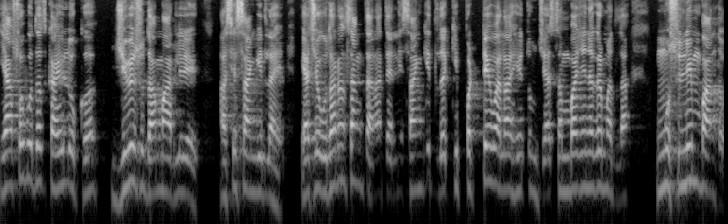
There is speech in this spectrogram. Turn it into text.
यासोबतच काही लोक जीवे सुद्धा मारलेले आहेत असे सांगितलं आहे. याचे उदाहरण सांगताना त्यांनी सांगितलं की पट्टेवाला हे तुमच्या संभाजीनगर मधला मुस्लिम बांधव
